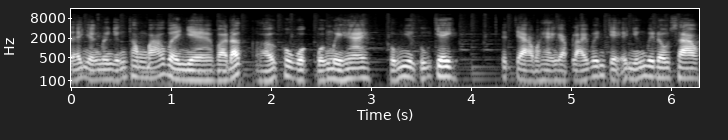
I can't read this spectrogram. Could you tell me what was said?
để nhận được những thông báo về nhà và đất ở khu vực quận 12 cũng như Củ Chi. Xin chào và hẹn gặp lại với anh chị ở những video sau.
